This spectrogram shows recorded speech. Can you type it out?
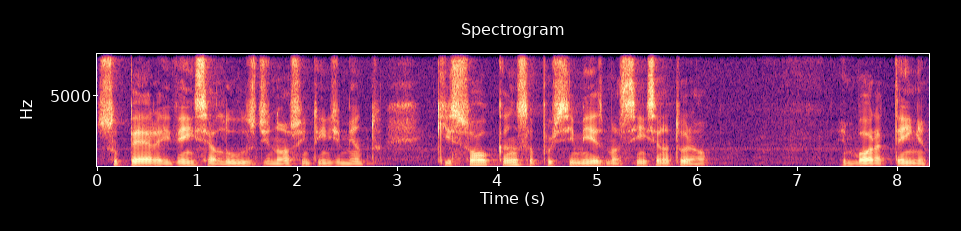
supera e vence a luz de nosso entendimento, que só alcança por si mesma a ciência natural. Embora tenha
